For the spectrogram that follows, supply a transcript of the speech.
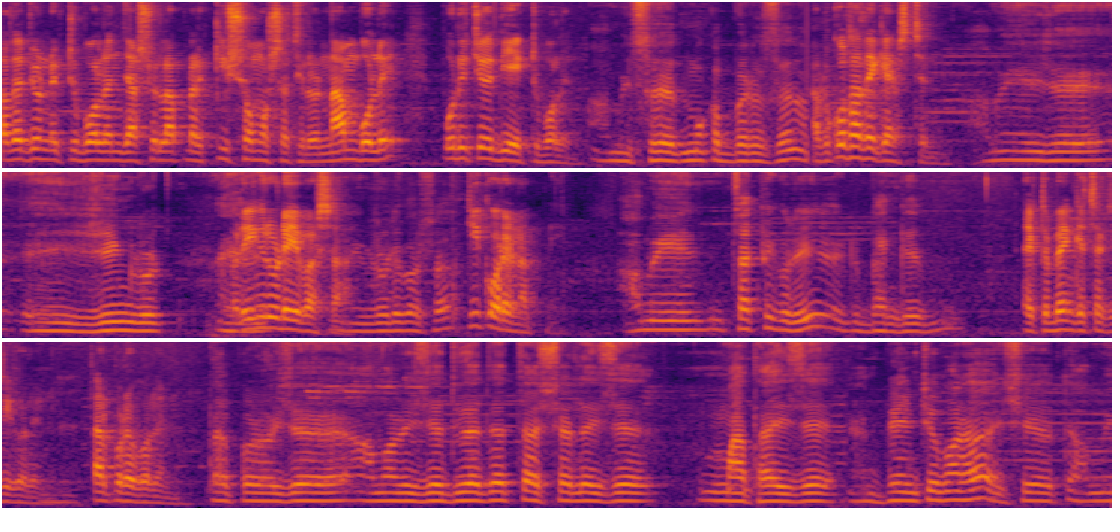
তাদের জন্য একটু বলেন যে আসলে আপনার কি সমস্যা ছিল। নাম বলে পরিচয় দিয়ে একটু বলেন। আমি সৈয়দ মোকাব্বর হোসেন। আপনি কোথা থেকে আসছেন? আমি এই যে এই রিং রোড রিং রোডে বাসা? রিং রোডে বাসা। কি করেন আপনি? আমি চাকরি করি একটু ব্যাংকে একটা ব্যাংকে চাকরি করেন। তারপরে বলেন। তারপর ওই যে আমার এই যে দুই হাজার চার সালে এই যে মাথায় যে ব্রেন টিউমার হয় সে আমি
